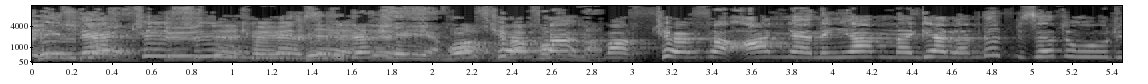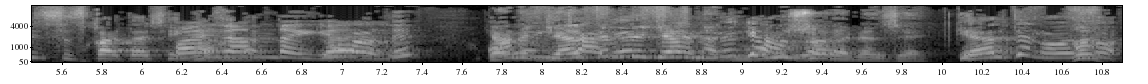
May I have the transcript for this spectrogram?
köyde. git, ne küsün Köyde. Köyde diyeyim. O Bak laf köyde, anla. bak köyde annenin yanına gelen de bize de uğursuz kardeşin Bayramda yanına. geldi. Yani Onu geldin mi etsen gelmedin Müge mi? Onu abla. söyle ben size. Geldin o Ha,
